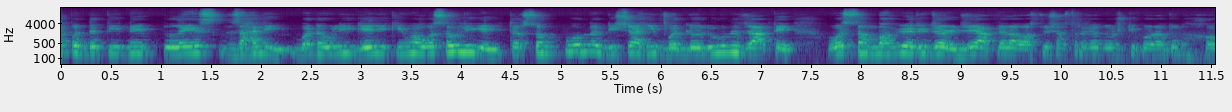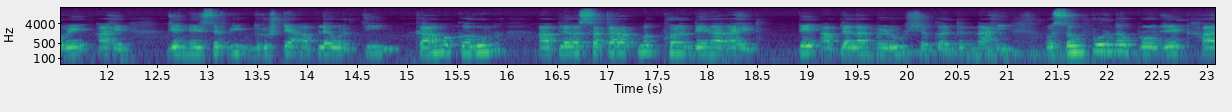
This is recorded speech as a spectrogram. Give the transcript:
पद्धतीने प्लेस झाली बनवली गेली किंवा वसवली गेली तर संपूर्ण दिशा ही बदलून जाते व संभाव्य रिझल्ट जे आपल्याला वास्तुशास्त्राच्या दृष्टिकोनातून हवे आहेत जे नैसर्गिक दृष्ट्या आपल्यावरती काम करून आपल्याला सकारात्मक फळ देणार आहेत ते आपल्याला मिळू शकत नाही व संपूर्ण प्रोजेक्ट हा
